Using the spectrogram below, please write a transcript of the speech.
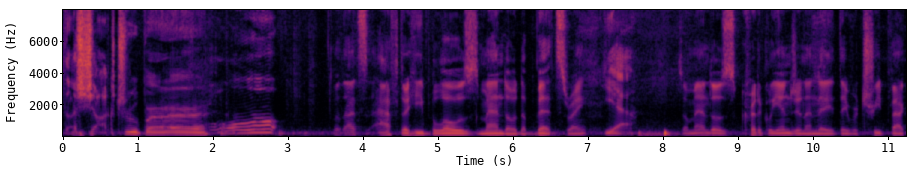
The shock trooper. Oh, Well, that's after he blows Mando to bits, right? Yeah. So Mando's critically injured, and they they retreat back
